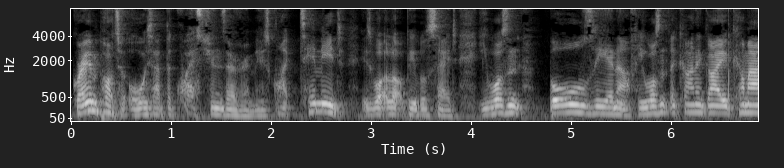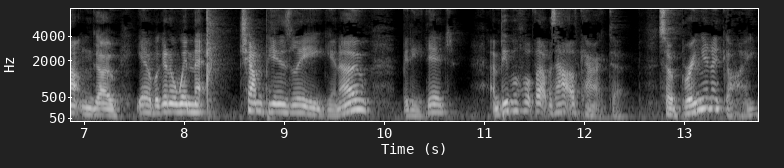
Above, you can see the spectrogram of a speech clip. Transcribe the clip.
Graham Potter always had the questions over him. He was quite timid, is what a lot of people said. He wasn't ballsy enough. He wasn't the kind of guy who'd come out and go, yeah, we're going to win that Champions League, you know? But he did. And people thought that was out of character. So bring in a guy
